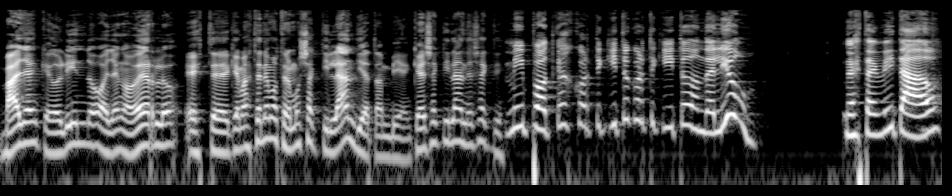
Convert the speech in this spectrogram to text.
Vayan, quedó lindo, vayan a verlo. Este, ¿qué más tenemos? Tenemos Shaktilandia también. ¿Qué es Shaktilandia, Shakti? Mi podcast cortiquito, cortiquito, donde Eliu no está invitado.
